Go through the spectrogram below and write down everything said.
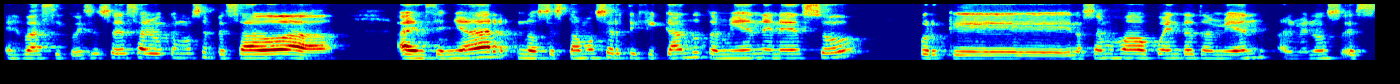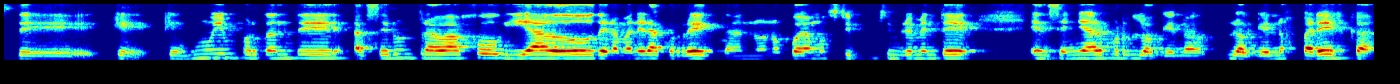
es básico. Eso es algo que hemos empezado a, a enseñar, nos estamos certificando también en eso porque nos hemos dado cuenta también, al menos este, que, es muy importante hacer un trabajo guiado de la manera correcta, no, no podemos simplemente enseñar por lo que, lo que nos parezca.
